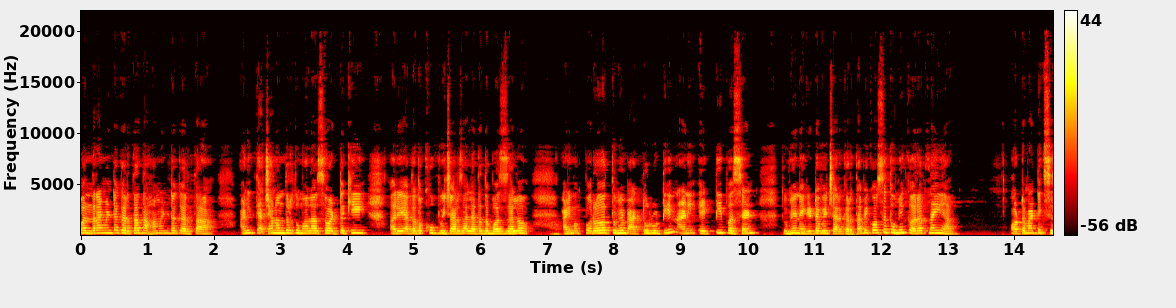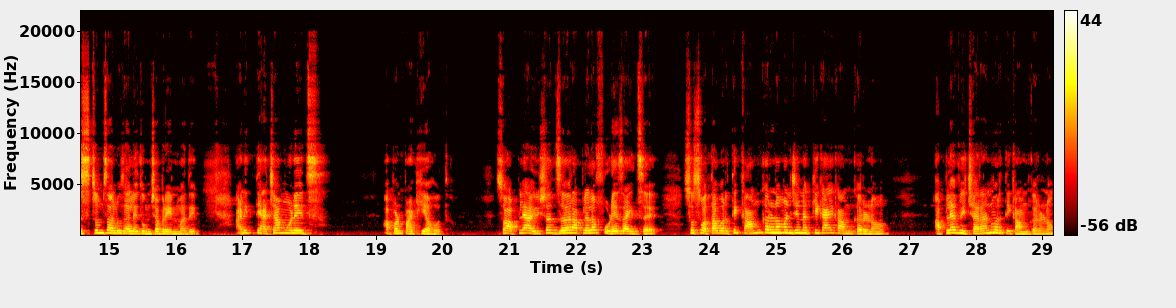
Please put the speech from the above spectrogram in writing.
पंधरा मिनटं करता दहा मिनटं करता आणि त्याच्यानंतर तुम्हाला असं वाटतं की अरे आता तर खूप विचार झाला आता तर बस झालं. आणि मग परत तुम्ही बॅक टू रुटीन आणि एट्टी पर्सेंट तुम्ही नेगेटिव्ह विचार करता बिकॉज ते तुम्ही करत नाही आहात. ऑटोमॅटिक सिस्टम चालू झाले तुमच्या ब्रेनमध्ये आणि त्याच्यामुळेच आपण पाठी आहोत. सो आपल्या आयुष्यात जर आपल्याला पुढे जायचं आहे सो स्वतःवरती काम करणं म्हणजे नक्की काय काम करणं? आपल्या विचारांवरती काम करणं.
